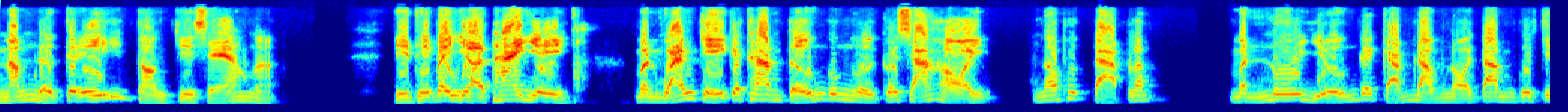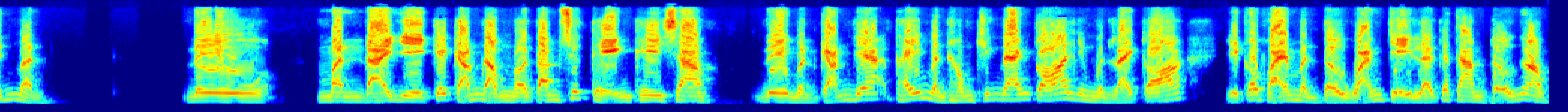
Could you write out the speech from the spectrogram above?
Nắm được cái ý, toàn chia sẻ không ạ? À? vậy thì bây giờ thay vì mình quản trị cái tham tưởng của người, của xã hội, nó phức tạp lắm. Mình nuôi dưỡng cái cảm động nội tâm của chính mình. Điều mình, tại vì cái cảm động nội tâm xuất hiện khi sao? Điều mình cảm giác, thấy mình không xứng đáng có, nhưng mình lại có. Vậy có phải mình tự quản trị lại cái tham tưởng không?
